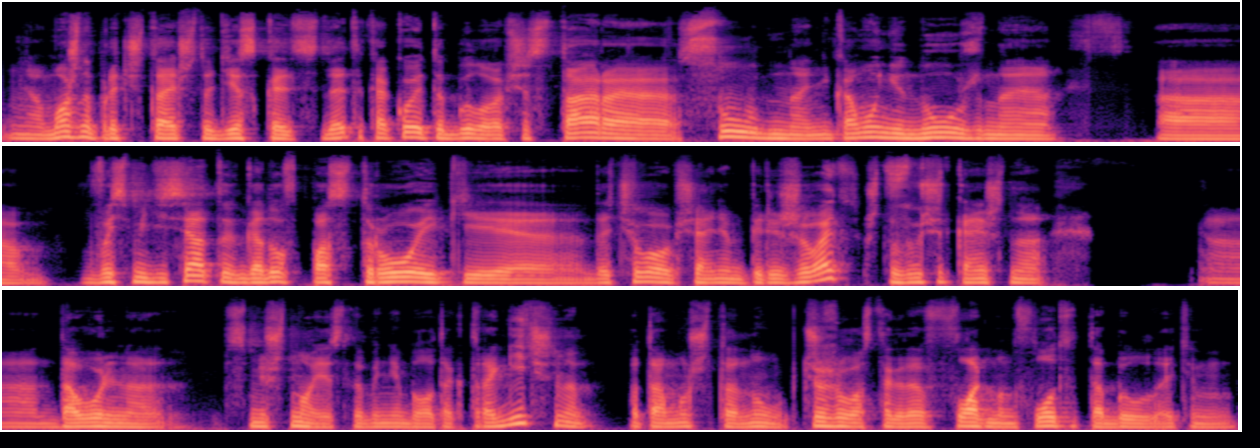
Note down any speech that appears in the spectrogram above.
а, можно прочитать, что, дескать, да это какое-то было вообще старое судно, никому не нужное, 80-х а, годов постройки, до чего вообще о нем переживать, что звучит, конечно, а, довольно смешно, если бы не было так трагично, потому что, ну, что же у вас тогда флагман флота-то был этим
